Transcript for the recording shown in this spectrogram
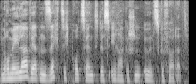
In Rumeila werden 60 Prozent des irakischen Öls gefördert.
